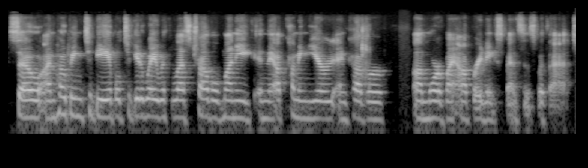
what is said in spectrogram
So I'm hoping to be able to get away with less travel money in the upcoming year and cover um, more of my operating expenses with that.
